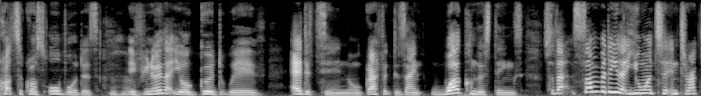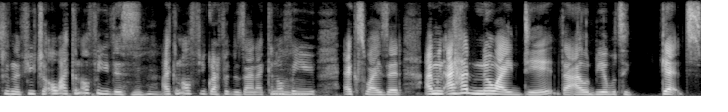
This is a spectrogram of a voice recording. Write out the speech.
cuts across all borders. Mm-hmm. If you know that you're good with editing or graphic design, work on those things so that somebody that you want to interact with in the future, oh, I can offer you this. Mm-hmm. I can offer you graphic design. I can offer you X, Y, Z. I mean, I had no idea that I would be able to get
